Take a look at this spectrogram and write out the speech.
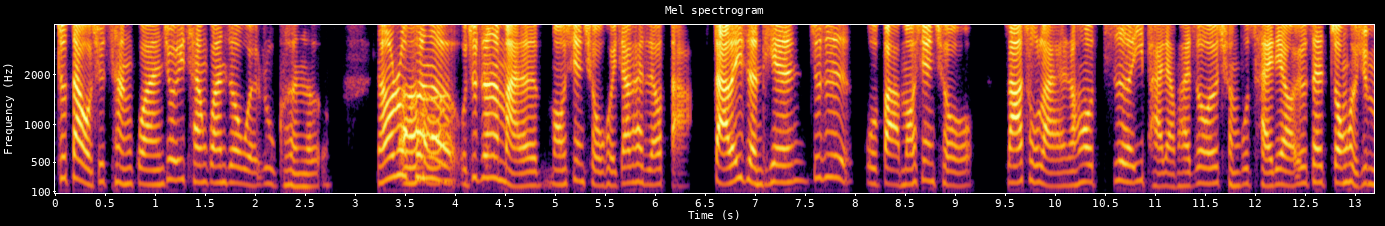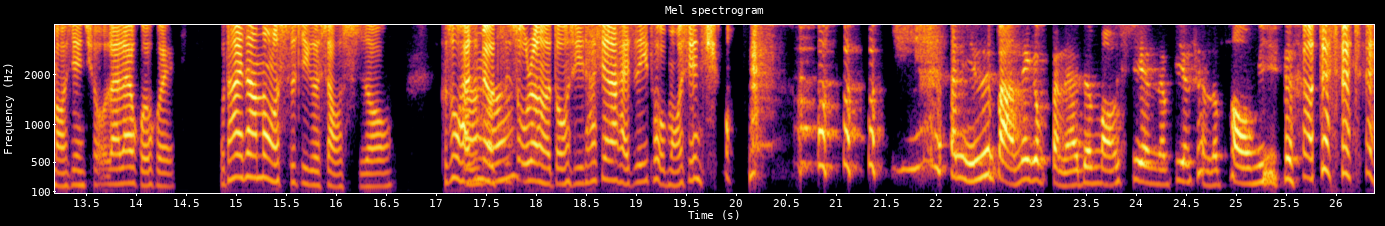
就带我去参观。就一参观之后，我也入坑了。然后入坑了，我就真的买了毛线球回家，开始要打，打了一整天。就是我把毛线球。拉出来，然后织了一排两排之后，又全部拆掉，又再装回去毛线球，来来回回，我大概这样弄了十几个小时哦。可是我还是没有织出任何东西，它现在还是一坨毛线球。那你是把那个本来的毛线呢变成了泡面？对对对，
